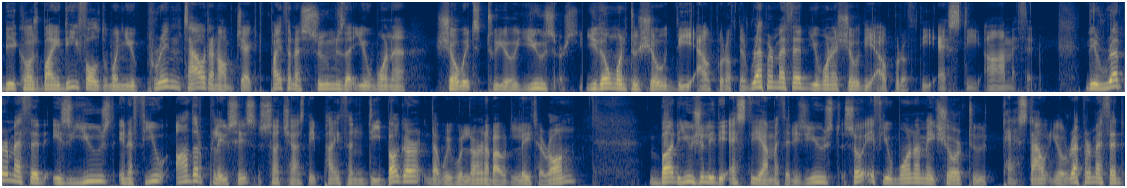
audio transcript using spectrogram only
because by default, when you print out an object, Python assumes that you want to show it to your users. You don't want to show the output of the repr method, you want to show the output of the str method. The repr method is used in a few other places, such as the Python debugger that we will learn about later on, but usually the str method is used, so if you want to make sure to test out your repr method,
